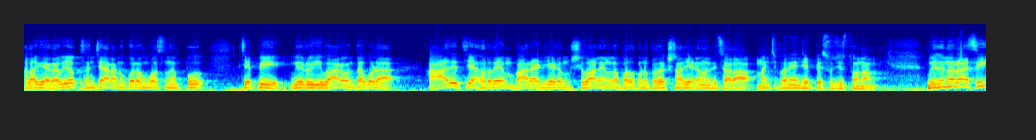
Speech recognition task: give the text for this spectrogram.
అలాగే రవి యొక్క సంచార అనుకూలం కోసం చెప్పి మీరు ఈ వారం అంతా కూడా ఆదిత్య హృదయం పారాయణ చేయడం శివాలయంలో పదకొండు ప్రదక్షిణాలు చేయడం అనేది చాలా మంచి పని అని చెప్పి సూచిస్తున్నాం. మిథున రాశి.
